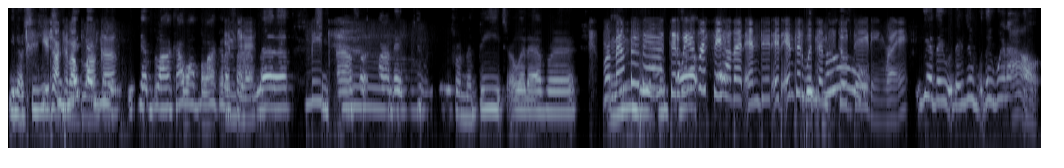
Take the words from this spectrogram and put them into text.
You know, she You're she talking about Blanca? dude. Yeah, Blanca. I want Blanca to MJ. find love. Me She found found that too. from the beach or whatever, Remember that? didn't. We ever see how that ended? It ended we with them still dating, right? Yeah, they they they went out,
